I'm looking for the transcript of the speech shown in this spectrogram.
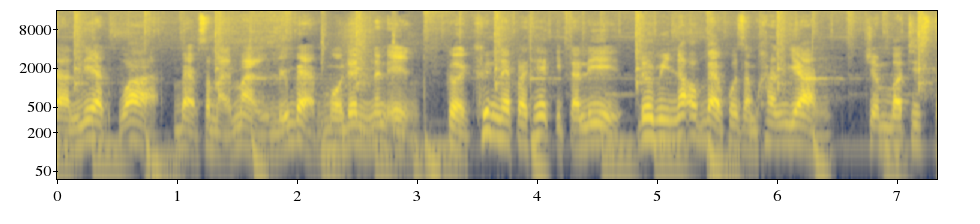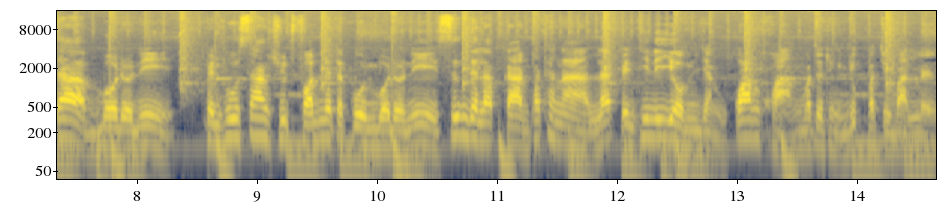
การเรียกว่าแบบสมัยใหม่ หรือแบบ Modern นั่นเอง เกิดขึ้นในประเทศอิตาลี โดยมีนักออกแบบคนสำคัญอย่าง Giambattista Bodoni เป็นผู้สร้างชุดฟอนต์ในตระกูล Bodoni ซึ่งได้รับการพัฒนาและเป็นที่นิยมอย่างกว้างขวางมาจนถึงยุคปัจจุบันเลย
